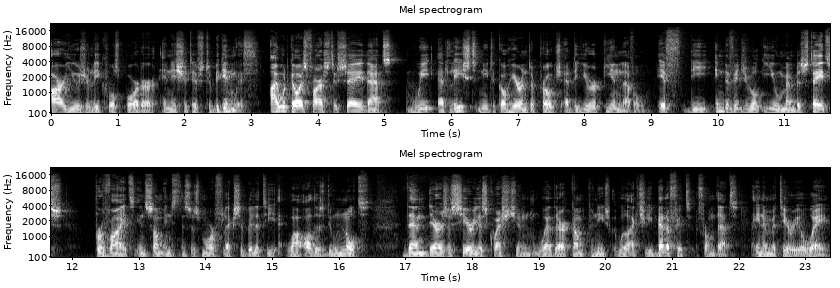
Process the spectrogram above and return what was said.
are usually cross border initiatives to begin with. I would go as far as to say that we at least need a coherent approach at the European level. If the individual EU member states provide, in some instances, more flexibility while others do not, then there is a serious question whether companies will actually benefit from that in a material way.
